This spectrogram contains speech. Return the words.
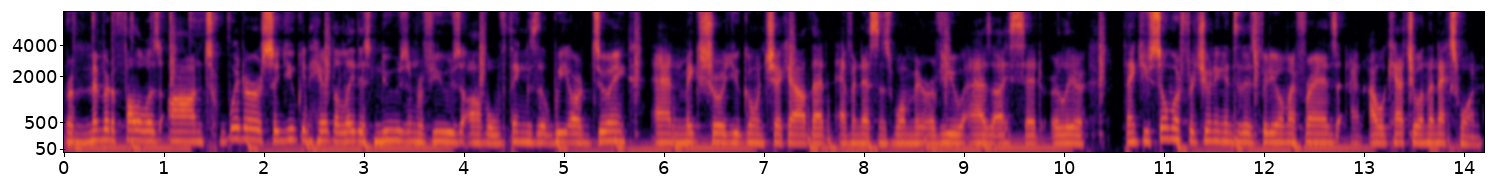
Remember to follow us on Twitter so you can hear the latest news and reviews of things that we are doing. And make sure you go and check out that Evanescence one minute review, as I said earlier. Thank you so much for tuning into this video, my friends, and I will catch you on the next one.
